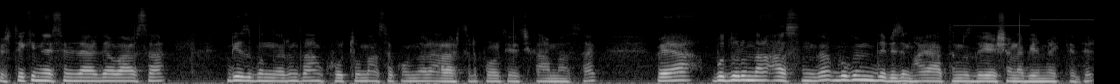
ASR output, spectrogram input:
üstteki nesillerde varsa biz bunlardan kurtulmazsak, onları araştırıp ortaya çıkarmazsak veya bu durumlar aslında bugün de bizim hayatımızda yaşanabilmektedir.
